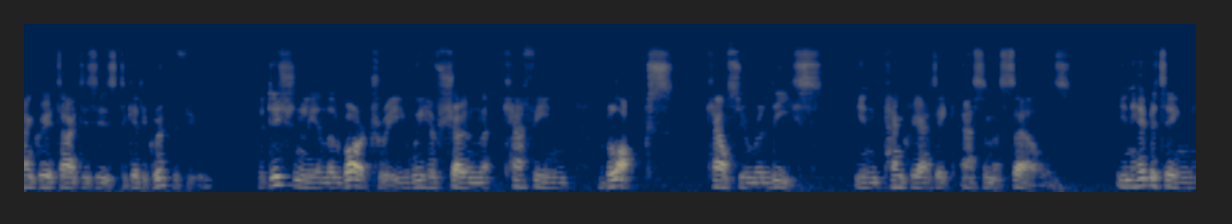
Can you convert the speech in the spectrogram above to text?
pancreatitis is to get a grip of you. Additionally, in the laboratory, we have shown that caffeine blocks calcium release in pancreatic acinar cells, inhibiting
